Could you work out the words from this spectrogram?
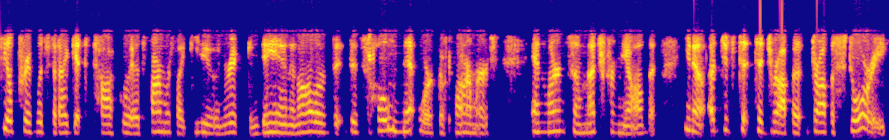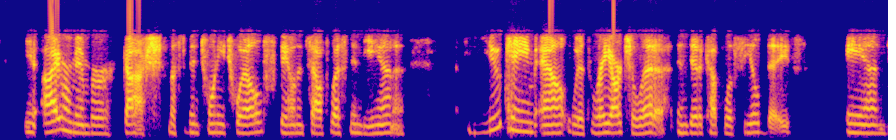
feel privileged that I get to talk with farmers like you and Rick and Dan and all of the, this whole network of farmers and learn so much from y'all. But you know, uh, just to, to drop a drop a story you know, I remember, gosh, must have been 2012 down in Southwest Indiana. You came out with Ray Archuleta and did a couple of field days, and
